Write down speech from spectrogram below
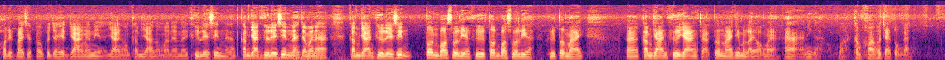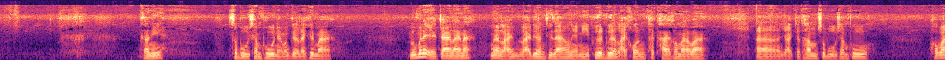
พอเด็ดใบเสร็จปั๊บก็จะเห็นยางนั้นเนี่ยยางของกำยานออกมานั้นนั่นคือเรซินนะครับกำยานคือเรซินนะจำไว้นะฮะกำยานคือเรซินต้นบอสโวเลีย คือต้นบอสโวเลีย คือต้นไม้ กำยานคือยางจากต้นไม้ที่มันไหลออกมา อ่า นี่ไงว่าทำความเข้าใจตรงกัน คราวนี้สบู่แชมพูเนี่ยมันเกิดอะไรขึ้นมา รู้ไม่ได้เอะใจอะไรนะ เมื่อหลายหลายเดือนที่แล้วเนี่ยมีเพื่อนเพื่อนหลายคนทักทายเข้ามาว่าอ่าอยากจะทำสบู่แชมพู เพราะว่า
